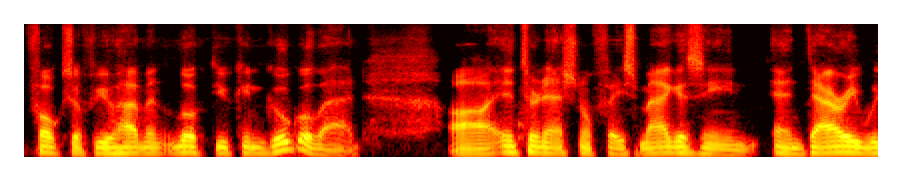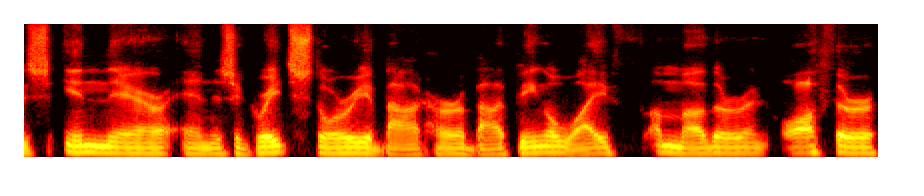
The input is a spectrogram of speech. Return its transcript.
folks, if you haven't looked, you can Google that uh, International Face magazine, and Dary was in there, and there's a great story about her, about being a wife, a mother, an author,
